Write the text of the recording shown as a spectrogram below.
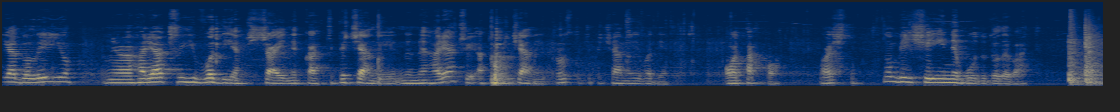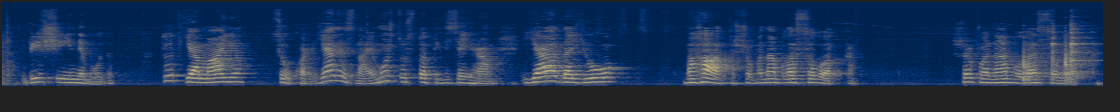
Я долию е, гарячої води з чайника, кипяченої, не, не гарячої, а кипяченої, просто кипяченої води. Отако. Бачите? Ну, більше її не буду доливати. Більше її не буду. Тут я маю цукор. Я не знаю, може тут 150 грам. Я даю багато, щоб вона була солодка. Щоб вона була солодка.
